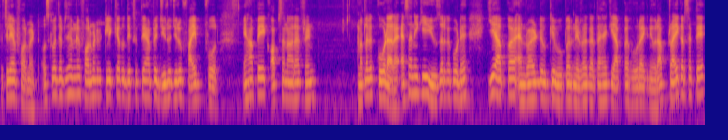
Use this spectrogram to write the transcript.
तो चलिए अब फॉर्मेट उसके बाद जब से हमने फॉर्मेट पर क्लिक किया तो देख सकते हैं यहाँ पे ज़ीरो ज़ीरो फाइव फोर यहाँ पे एक ऑप्शन आ रहा है फ्रेंड मतलब एक कोड आ रहा है. ऐसा नहीं कि ये यूज़र का कोड है. ये आपका एंड्रॉयड के ऊपर निर्भर करता है कि आपका हो रहा है कि नहीं हो रहा. आप ट्राई कर सकते हैं.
